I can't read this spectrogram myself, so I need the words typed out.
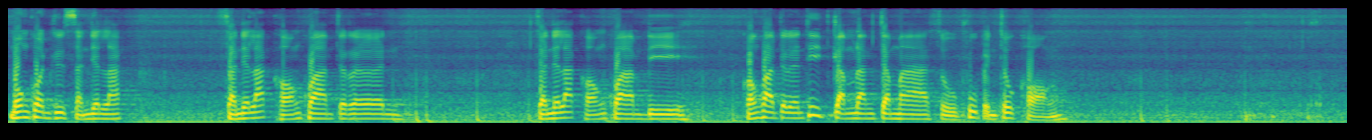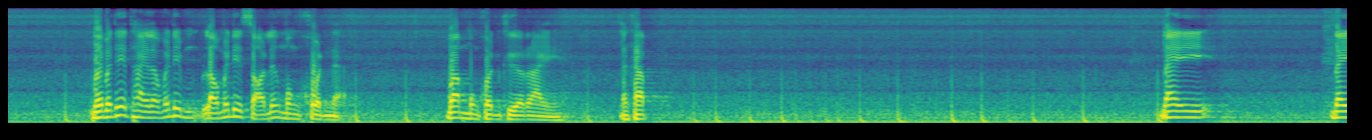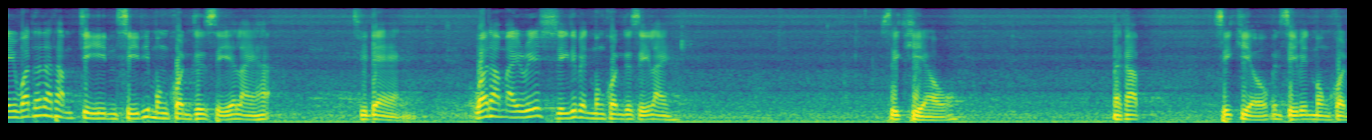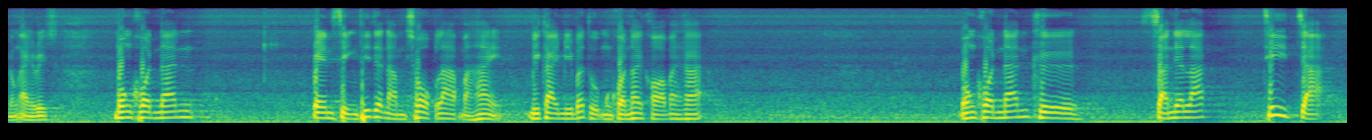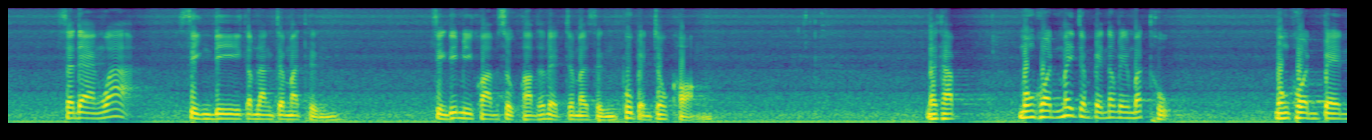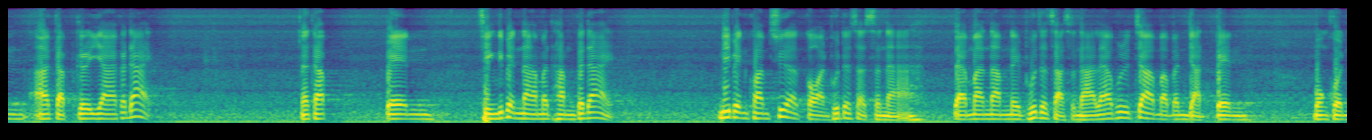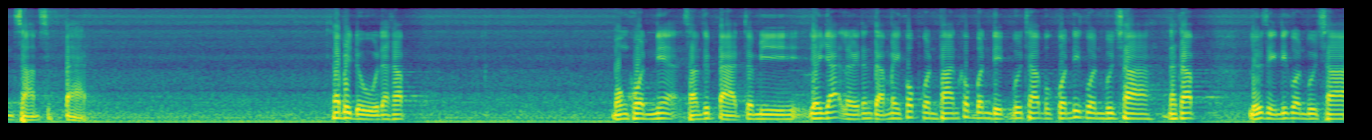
มงคลคือสัญญลักษณ์ สัญลักษณ์ของความเจริญ สัญลักษณ์ของความดี ของความเจริญที่กำลังจะมาสู่ผู้เป็นเจ้าของ ในประเทศไทยเราไม่ได้เราไม่ได้สอนเรื่องมงคลน่ะว่ามงคลคืออะไรนะครับ ในในวัฒนธรรมจีนสีที่มงคลคือสีอะไรฮะสีแดง วัฒนธรรมไอริชสิ่งที่เป็นมงคลคือสีอะไร สีเขียว นะครับ สีเขียวเป็นสีเป็นมงคลของไอริชมงคลนั้นเป็นสิ่งที่จะนำโชคลาภมาให้ มีใครมีวัตถุมงคลห้อยคอไหมครับมงคลนั้นคือสัญลักษณ์ที่จะแสดงว่าสิ่งดีกำลังจะมาถึง สิ่งที่มีความสุขความสำเร็จจะมาถึงผู้เป็นเจ้าของนะครับ มงคลไม่จำเป็นต้องเป็นวัตถุ มงคลเป็นอากับกริยาก็ได้นะครับ เป็นสิ่งที่เป็นนามธรรมก็ได้ นี่เป็นความเชื่อก่อนพุทธศาสนา แต่มานำในพุทธศาสนาแล้วพระพุทธเจ้ามาบัญญัติเป็นมงคล 38 ถ้าไปดูนะครับ มงคลเนี่ย38 จะมีเยอะแยะเลย ตั้งแต่ไม่ครบคนพาลครบบัณฑิตบูชาบุคคลที่ควรบูชานะครับ หรือสิ่งที่ควรบูชา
